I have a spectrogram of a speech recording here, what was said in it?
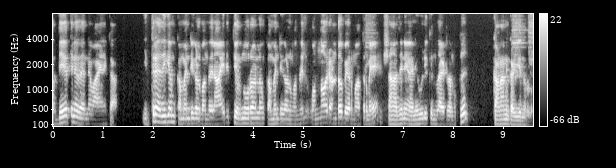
അദ്ദേഹത്തിന് തന്നെ വായനക്കാർ. ഇത്രയധികം കമന്റുകൾ വന്നതിൽ ആയിരത്തി ഇരുന്നൂറോളം കമന്റുകൾ വന്നതിൽ ഒന്നോ രണ്ടോ പേർ മാത്രമേ ഷാജനെ അനുകൂലിക്കുന്നതായിട്ട് നമുക്ക് കാണാൻ കഴിയുന്നുള്ളൂ.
